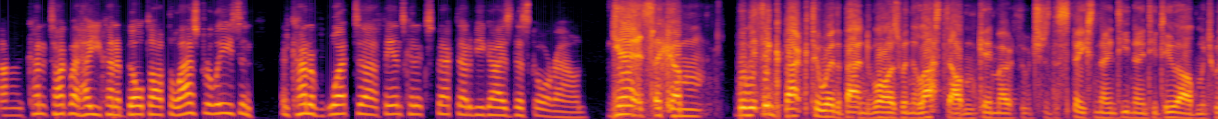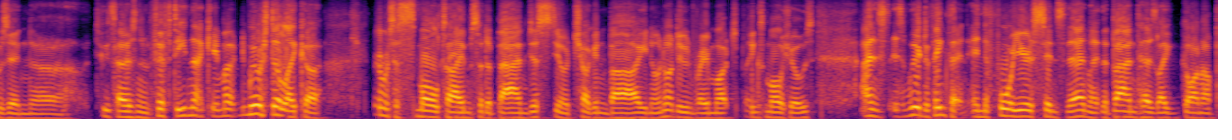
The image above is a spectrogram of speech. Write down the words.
Uh, kind of talk about how you kind of built off the last release, and and kind of what uh, fans can expect out of you guys this go around. Yeah, it's like um when we think back to where the band was when the last album came out, which is the Space 1992 album, which was in uh, 2015 that came out. We were still like a very much a small time sort of band, just you know chugging by, you know, not doing very much, playing small shows. And it's, it's weird to think that in, the four years since then, like the band has like gone up.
